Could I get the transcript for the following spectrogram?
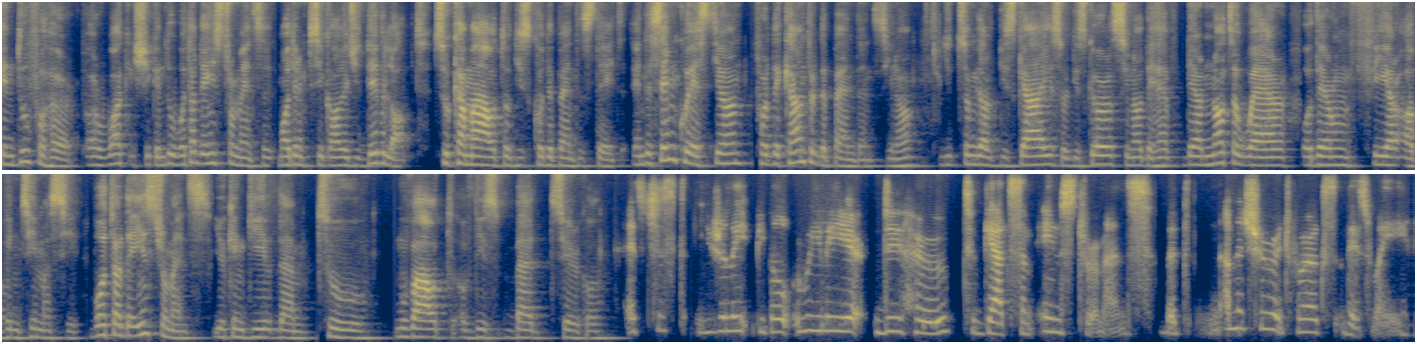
can do for her or what she can do what are the instruments that modern psychology developed to come out of this codependent state? And the same question for the counter dependence you know? You told me that these guys or these girls you know they have they are not aware of their own fear of intimacy. What are the instruments you can give them to move out of this bad circle? It's just usually people really do hope to get some instruments but i'm not sure it works this way.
